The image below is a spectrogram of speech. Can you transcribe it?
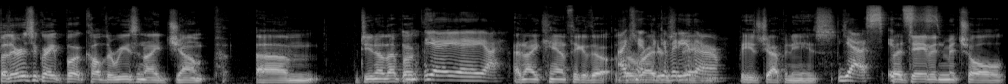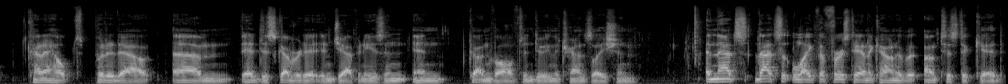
But there is a great book called The Reason I Jump. Um, do you know that book? Yeah, yeah, yeah, yeah. And I can't think of the, the I can't think writer's of it name. either. But he's Japanese. Yes, But David Mitchell kind of helped put it out. Um, had discovered it in Japanese and, and got involved in doing the translation. And that's that's like the first-hand account of an autistic kid,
